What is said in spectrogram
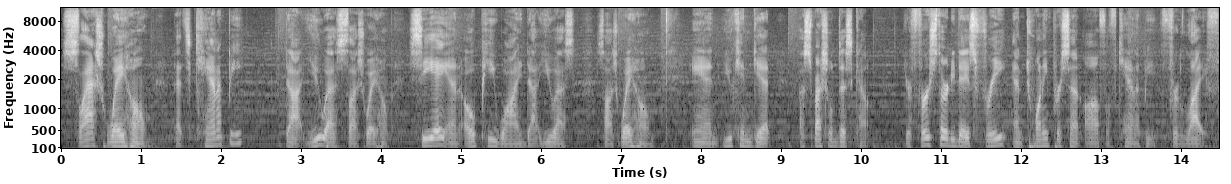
slash way home. That's canopy.us slash way home. C A N O P Y dot US slash way home and you can get a special discount. Your first 30 days free and 20% off of Canopy for life.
